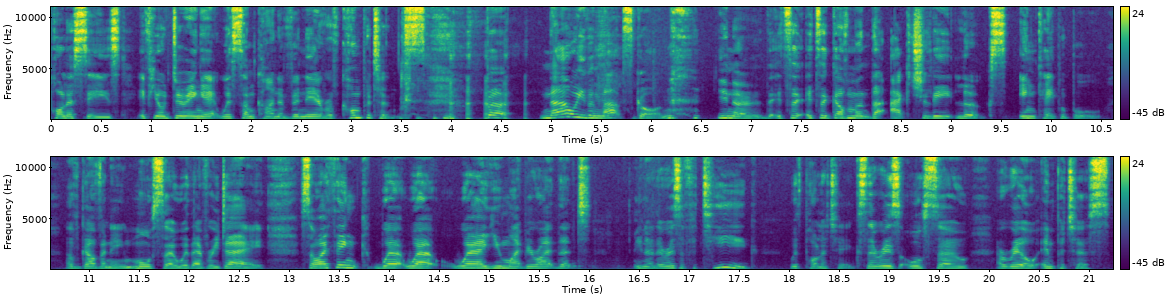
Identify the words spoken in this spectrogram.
policies if you're doing it with some kind of veneer of competence. but now even that's gone. you know, it's a it's a government that actually looks incapable of governing more so with every day. So I think where where where you might be right that you know there is a fatigue with politics, there is also a real impetus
